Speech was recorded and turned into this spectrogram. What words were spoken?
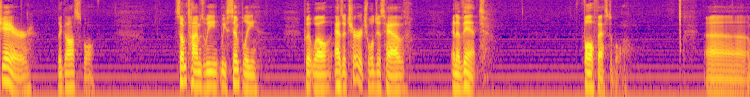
share the gospel? Sometimes we, we simply put, well, as a church, we'll just have an event, fall festival, um,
